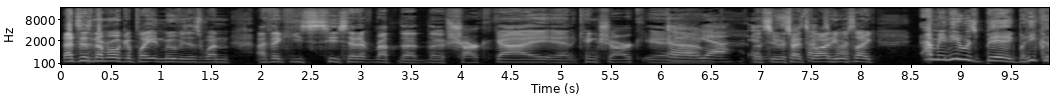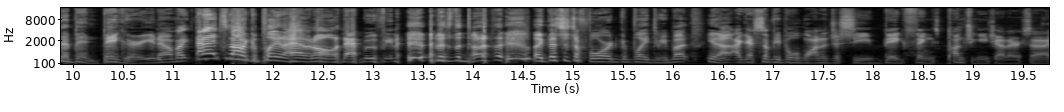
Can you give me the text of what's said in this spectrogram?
that's his number one complaint in movies is when I think he's he said it about the the shark guy and King Shark in Oh, um, yeah, the Suicide, Suicide Squad. He was like, I mean, he was big, but he could have been bigger. You know, I'm like, that's not a complaint I have at all in that movie. that is the like that's just a foreign complaint to me. But you know, I guess some people want to just see big things punching each other. So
